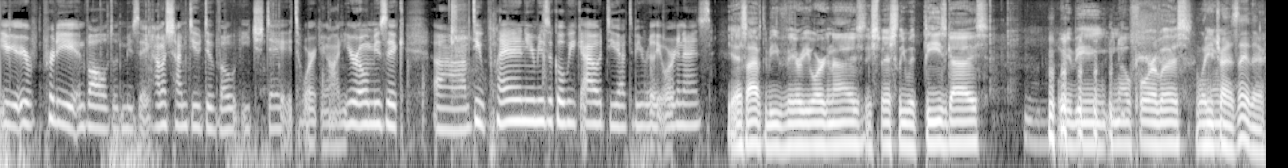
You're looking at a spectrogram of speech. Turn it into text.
You, you're pretty involved with music. How much time do you devote each day to working on your own music? Um, do you plan your musical week out? Do you have to be really organized? Yes, I have to be very organized, especially with these guys. Mm-hmm. with it being, you know, four of us. What are you trying to say there?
